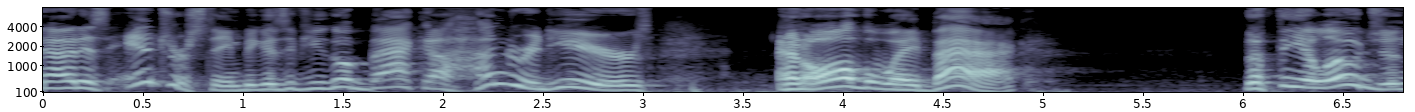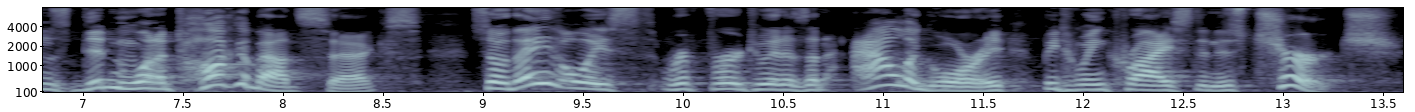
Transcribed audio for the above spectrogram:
Now, it is interesting because if you go back 100 years and all the way back, the theologians didn't want to talk about sex, so they always referred to it as an allegory between Christ and his church.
